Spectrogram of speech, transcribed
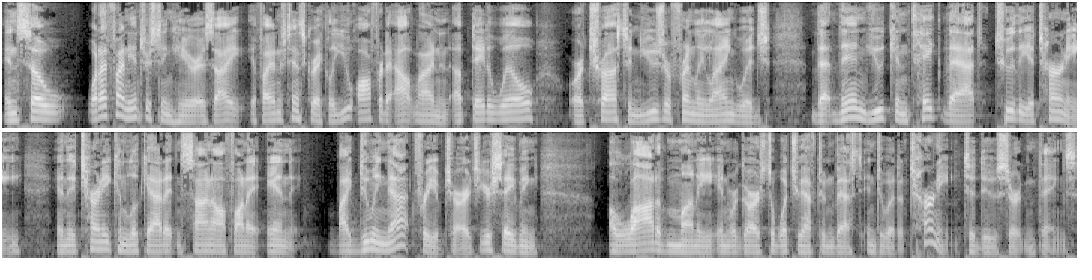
And so what I find interesting here is I, if I understand this correctly, you offer to outline and update a will or a trust in user friendly language that then you can take that to the attorney and the attorney can look at it and sign off on it. And by doing that free of charge, you're saving a lot of money in regards to what you have to invest into an attorney to do certain things.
